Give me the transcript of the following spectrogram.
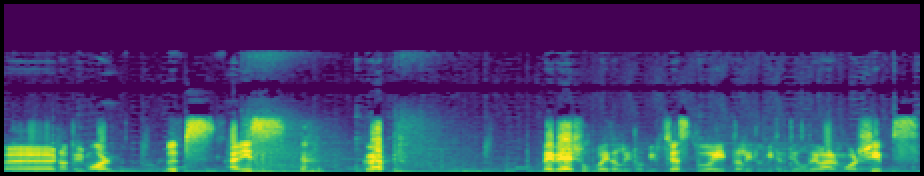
Uh, not anymore. Oops, I miss. Crap. Maybe I should wait a little bit, just wait a little bit until there are more ships.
